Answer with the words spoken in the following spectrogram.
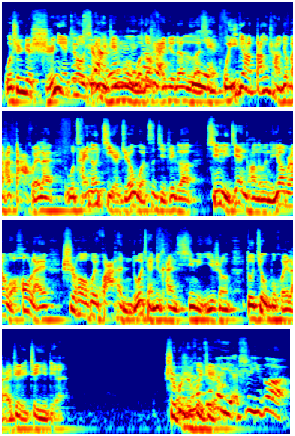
我甚至十年之后想起这一幕，我都还觉得恶心。我一定要当场就把它打回来，我才能解决我自己这个心理健康的问题。要不然我后来事后会花很多钱去看心理医生，都救不回来这这一点，是不是会这样这个？也是一个，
